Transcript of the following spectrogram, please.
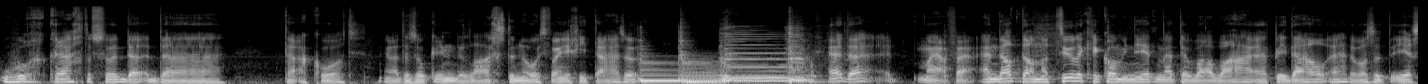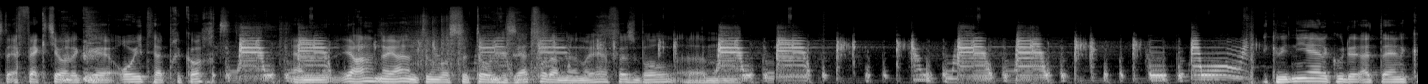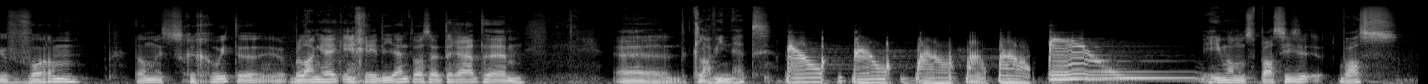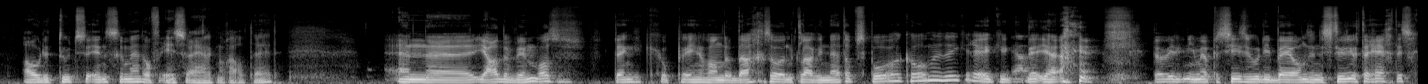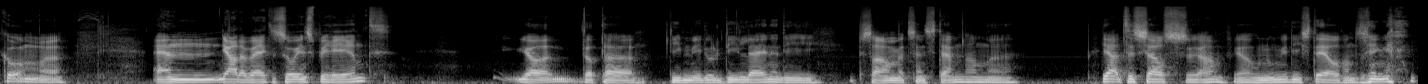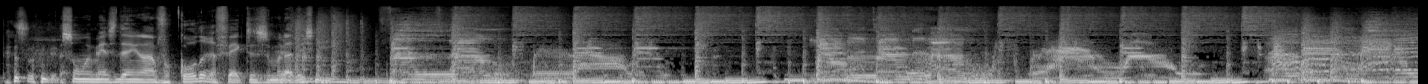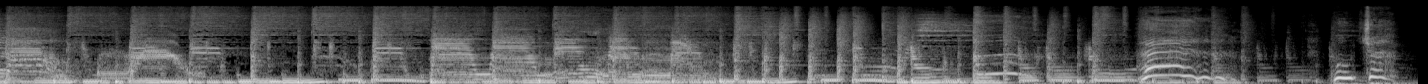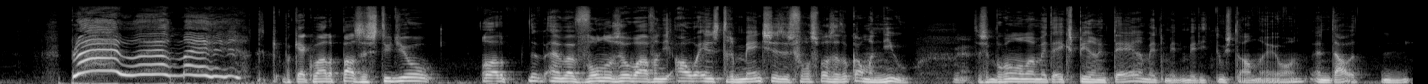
oerkracht of zo, dat, dat, dat akkoord. Ja, dat is ook in de laagste noot van je gitaar zo. Dat, maar ja, en dat dan natuurlijk gecombineerd met de wah-wah-pedaal. Dat was het eerste effectje wat ik eh, ooit heb gekocht. En ja, nou ja, en toen was de toon gezet voor dat nummer, Fuzzball. Ehm, ik weet niet eigenlijk hoe de uiteindelijke vorm dan is gegroeid. Een belangrijk ingrediënt was uiteraard eh, de klavinet. Een van onze passies was oude toetseninstrument, of is eigenlijk nog altijd. En eh, ja, de Wim was denk ik op een of andere dag zo'n klavinet op sporen gekomen, zeker? Ik, ik, Ja. ja. Dan weet ik niet meer precies hoe die bij ons in de studio terecht is gekomen. En ja, dat werkte zo inspirerend. Ja, dat eh, die melodielijnen, die samen met zijn stem dan... eh, ja, het is zelfs, ja, ja, hoe noem je die stijl van zingen? Sommige mensen denken aan vocoder-effecten, maar dat is niet. Kijk, we hadden pas een studio we hadden- en we vonden zo wat van die oude instrumentjes, dus voor ons was dat ook allemaal nieuw. Ja. Dus we begonnen dan met te experimenteren met, met, met die toestanden gewoon. En dat,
